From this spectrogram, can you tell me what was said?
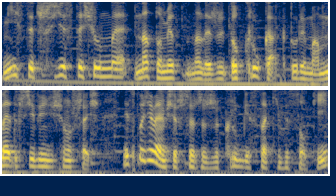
Miejsce 37 natomiast należy do Kruka, który ma 1,96 m. Nie spodziewałem się szczerze, że Kruk jest taki wysoki.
